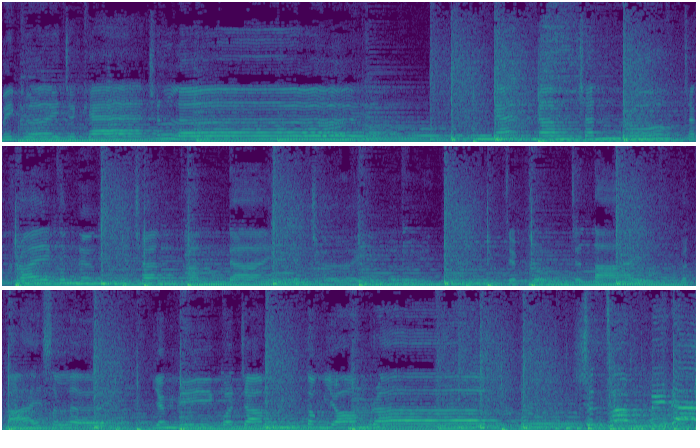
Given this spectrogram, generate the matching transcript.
ไม่เคยจะแคร์ฉันเลยแนะนำฉันรู้จากใครคนหนึ่งช่างทำได้ยังเฉยเมยเจ็บจนจะตายก็ตายซะเลย ยังดีกว่าจำต้องยอมรับ ฉันทำไม่ได้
